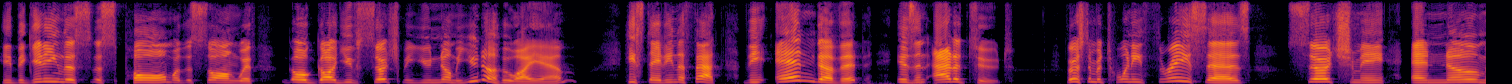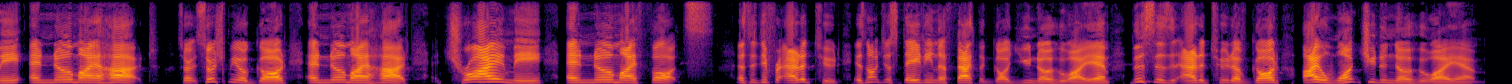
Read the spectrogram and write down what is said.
He's beginning this, this poem or this song with, Oh God, you've searched me, you know me, you know who I am. He's stating the fact. The end of it is an attitude. Verse number 23 says, Search me and know me and know my heart. So search me, O God, and know my heart. try me and know my thoughts. That's a different attitude. It's not just stating the fact that, God, you know who I am. This is an attitude of, God, I want you to know who I am.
